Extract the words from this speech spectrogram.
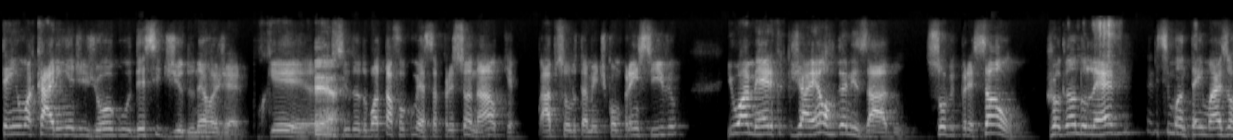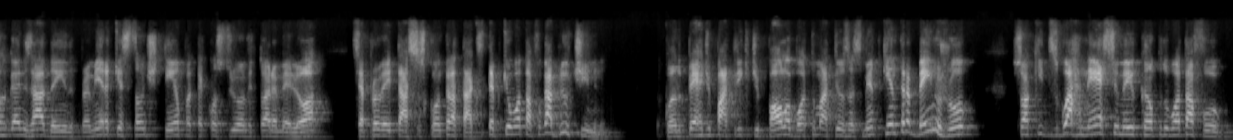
tem uma carinha de jogo decidido, né, Rogério? Porque É. a torcida do Botafogo começa a pressionar, o que é absolutamente compreensível. E o América, que já é organizado sob pressão, jogando leve, ele se mantém mais organizado ainda. Para mim era questão de tempo até construir uma vitória melhor, se aproveitasse os contra-ataques. Até porque o Botafogo abriu o time, né? Quando perde o Patrick de Paula, bota o Matheus Nascimento, que entra bem no jogo, só que desguarnece o meio-campo do Botafogo.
